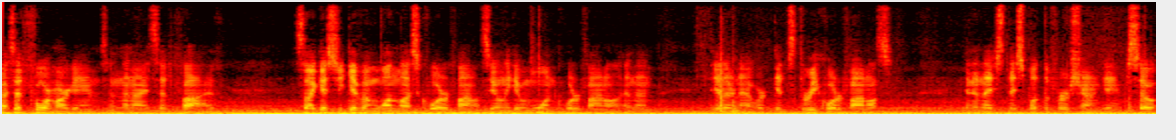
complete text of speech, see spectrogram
I said four more games, and then I said five. So I guess you give them one less quarterfinal. So you only give them one quarterfinal, and then the other network gets three quarterfinals, and then they they split the first round game. So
